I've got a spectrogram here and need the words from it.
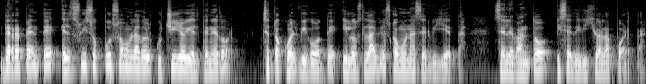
De repente, el suizo puso a un lado el cuchillo y el tenedor. Se tocó el bigote y los labios con una servilleta. Se levantó y se dirigió a la puerta.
